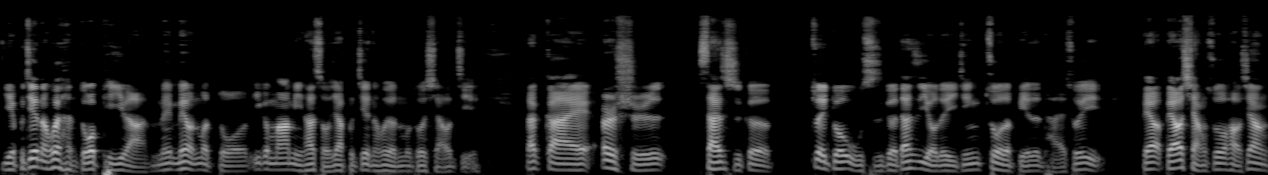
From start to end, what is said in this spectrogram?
也不见得会很多批啦，没没有那么多，一个妈咪她手下不见得会有那么多小姐，大概二十三十个，最多五十个，但是有的已经做了别的台，所以不要不要想说好像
